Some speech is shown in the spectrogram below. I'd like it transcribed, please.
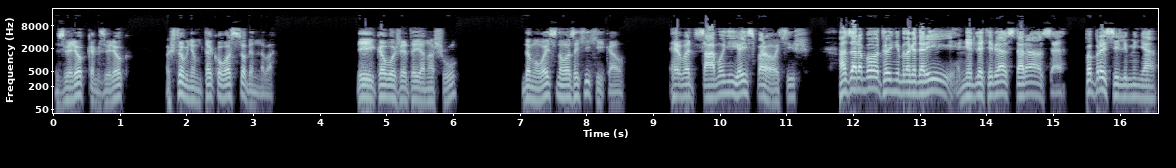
Зверек как зверек, а что в нем такого особенного? И кого же это я ношу? Домовой снова захихикал. Вот сам у нее и спросишь. А за работу не благодари, не для тебя старался. Попросили меня,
